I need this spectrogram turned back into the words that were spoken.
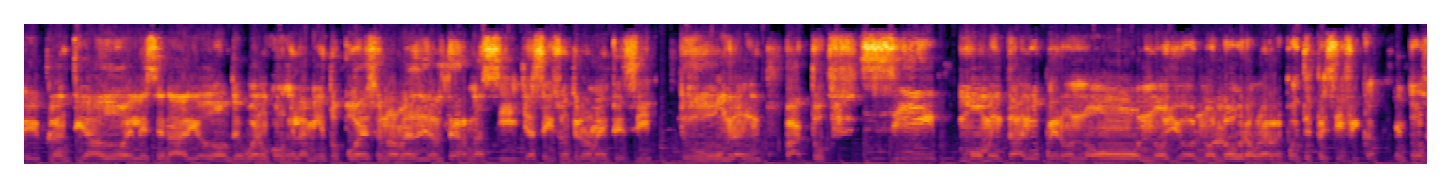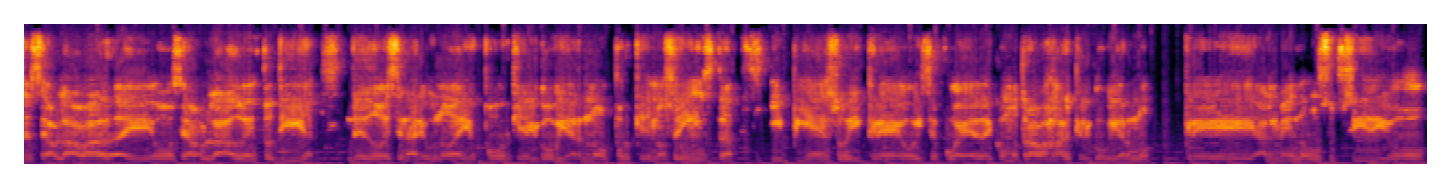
he planteado el escenario donde, bueno, un congelamiento puede ser una medida alterna, sí, ya se hizo anteriormente, sí, tuvo un gran impacto, sí, momentáneo, pero no, no, yo, no logra una respuesta específica. Entonces se hablaba eh, o se ha hablado en estos días de dos escenarios, uno de ellos porque el gobierno, porque no se insta y pienso y creo y se puede como trabajar que el gobierno cree al menos un subsidio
